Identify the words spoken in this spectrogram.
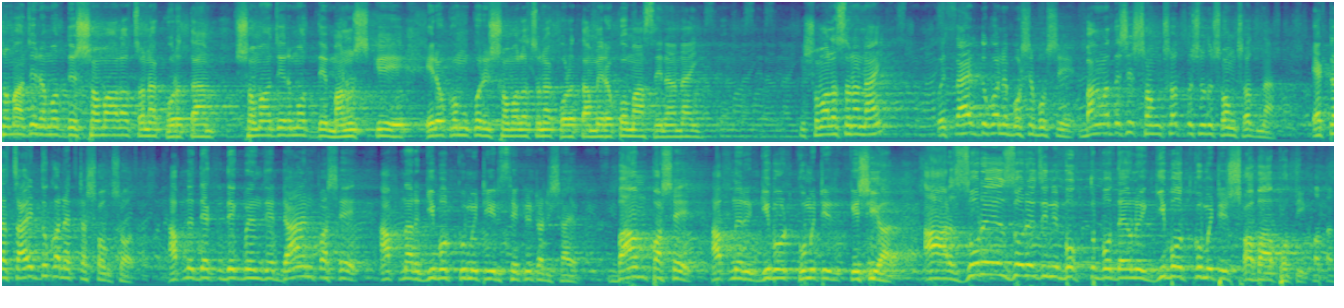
সমাজের মধ্যে সমালোচনা করতাম, সমাজের মধ্যে মানুষকে এরকম করে সমালোচনা করতাম, এরকম আছে না নাই? সমালোচনা নাই? ওই চায়ের দোকানে বসে বসে। বাংলাদেশের সংসদ তো শুধু সংসদ না একটা চায়ের দোকান, একটা সংসদ। আপনি দেখ- দেখবেন যে ডান পাশে আপনার গিবোট কমিটির সেক্রেটারি সাহেব, বাম পাশে আপনার গিবোট কমিটির কেশিয়ার, আর জোরে জোরে যিনি বক্তব্য দেন ওই গিবোট কমিটির সভাপতি। কথা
